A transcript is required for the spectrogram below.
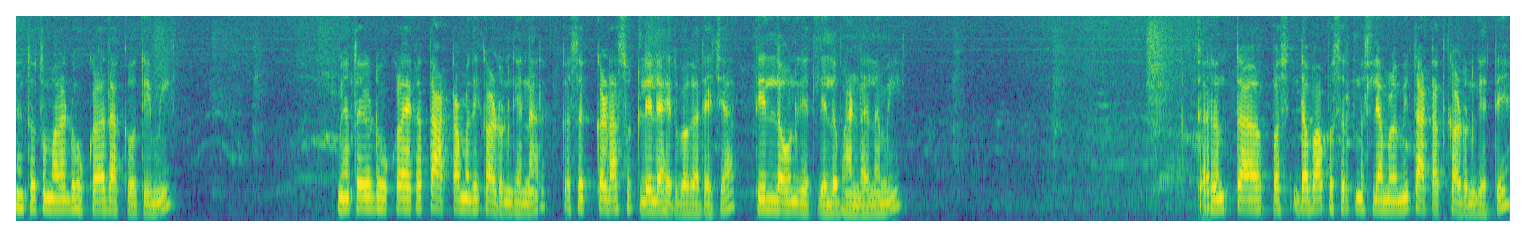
नंतर तुम्हाला ढोकळा दाखवते मी. मी आता हे ढोकळा एका ताटामध्ये काढून घेणार. कसं कडा सुटलेले आहेत बघा त्याच्या. तेल लावून घेतलेलं भांडायला मी. कारण ता पस डबा पसरत नसल्यामुळे मी ताटात काढून घेते.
